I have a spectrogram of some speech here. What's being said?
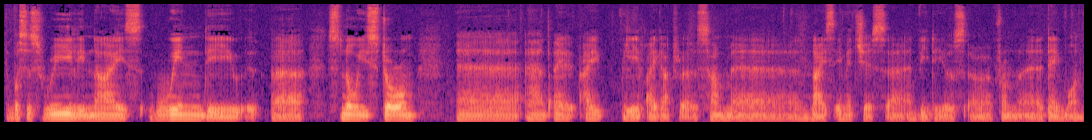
there was this really nice windy uh, snowy storm uh, and I, I believe I got uh, some uh, nice images and videos from day one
